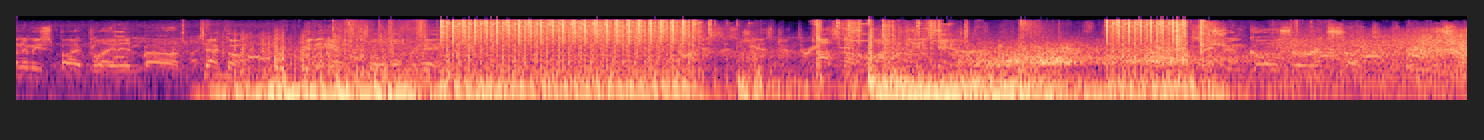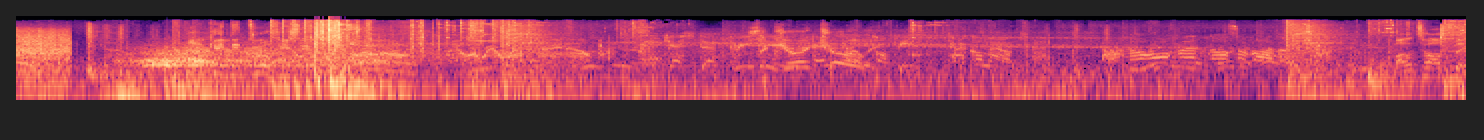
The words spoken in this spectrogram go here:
Enemy spy plane inbound. Tack on. Get the air control overhead. Hostile spot plane down. Mission goals are in sight. Bring this home. Locate the trophies. Jester 3 2. Securing Fence Charlie. Copy. Tackle out. No movement, no survivors. Molotov lit.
